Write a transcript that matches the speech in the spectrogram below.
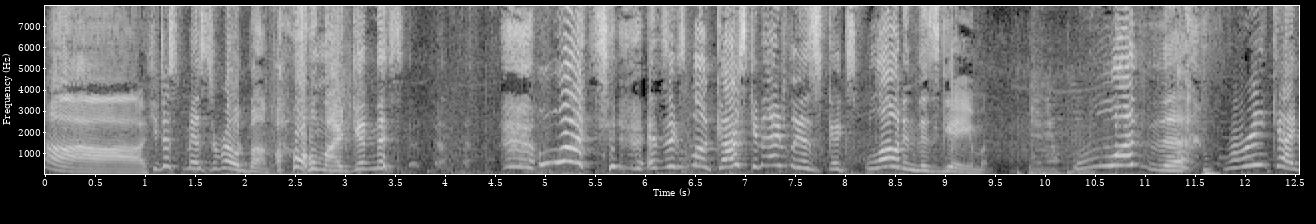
Ah, he just missed the road bump. Oh my goodness. what? It's explode. Cars can actually explode in this game. What the freak? I,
